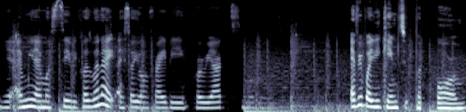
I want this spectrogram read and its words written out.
Yeah, I mean, I must say because when I, I saw you on Friday for React movement, everybody came to perform.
